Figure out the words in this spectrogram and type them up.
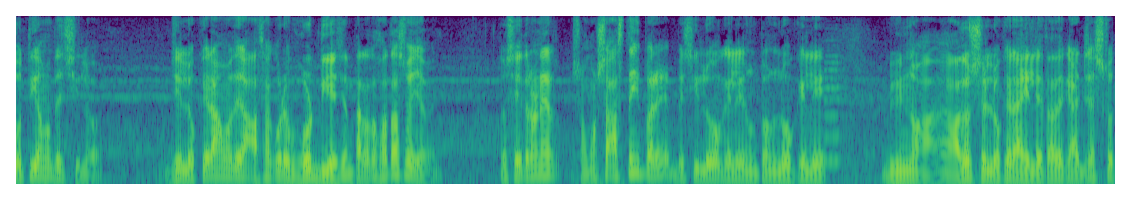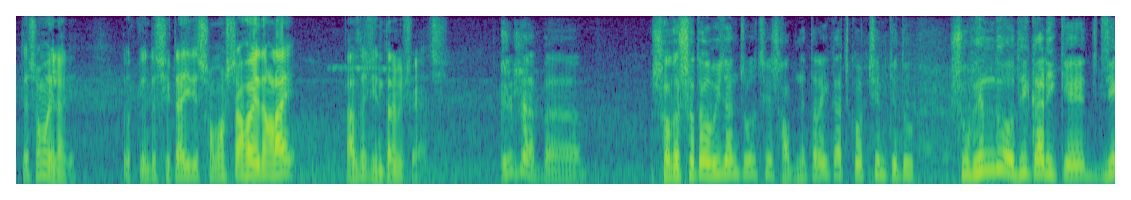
গতি আমাদের ছিল, যে লোকেরা আমাদের আশা করে ভোট দিয়েছেন, তারা তো হতাশ হয়ে যাবেন। তো সেই ধরনের সমস্যা আসতেই পারে, বেশি লোক এলে, নতুন লোক এলে, বিভিন্ন আদর্শের লোকেরা এলে, তাদেরকে অ্যাডজাস্ট করতে সময় লাগে। তো কিন্তু সেটা যদি সমস্যা হয়ে দাঁড়ায়, তাহলে তো চিন্তার বিষয় আছে। সদস্যতা অভিযান চলছে, সব নেতারাই কাজ করছেন, কিন্তু শুভেন্দু অধিকারীকে যে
